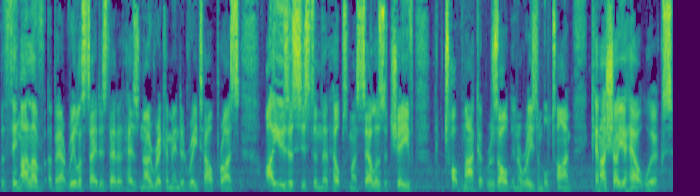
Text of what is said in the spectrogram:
the thing I love about real estate is that it has no recommended retail price. I use a system that helps my sellers achieve a top market result in a reasonable time. Can I show you how it works?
